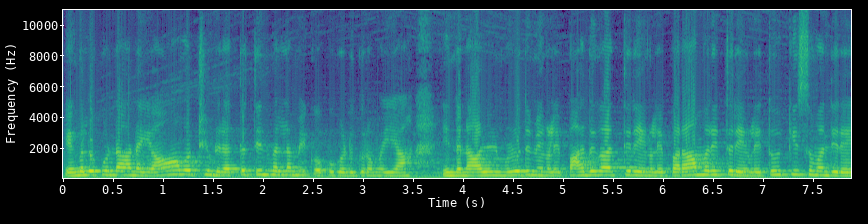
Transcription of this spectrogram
எங்களுக்குண்டான யாவற்றையும் ரத்தத்தின் வல்லமைக்கு ஒப்பு கொடுக்கிறோம் ஐயா. இந்த நாள் முழுதும் எங்களை பாதுகாத்திரு எங்களை பராமரித்திரு எங்களை தூக்கி சுமந்திரே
